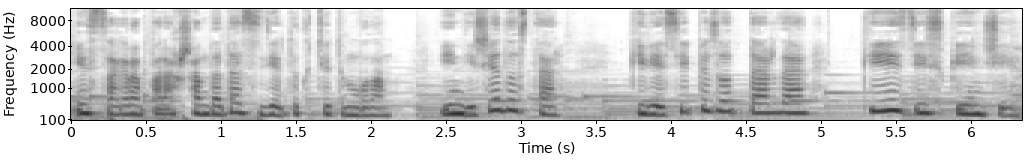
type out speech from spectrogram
инстаграм парақшамда да сіздерді күтетін болам. ендеше достар келесі эпизодтарда кездескенше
